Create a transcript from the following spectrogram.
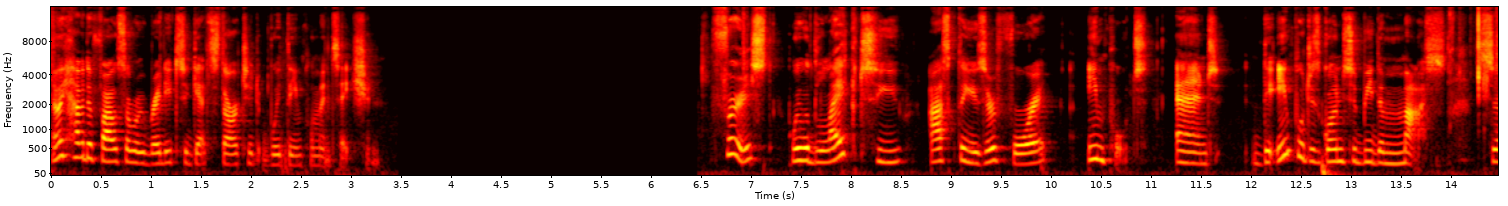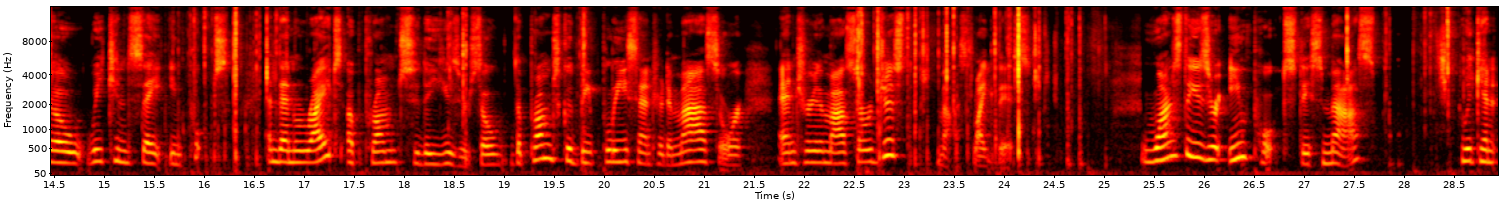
now we have the file, so we're ready to get started with the implementation. First, we would like to ask the user for input and the input is going to be the mass. So we can say input and then write a prompt to the user. So the prompt could be please enter the mass or enter the mass or just mass like this. Once the user inputs this mass, we can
